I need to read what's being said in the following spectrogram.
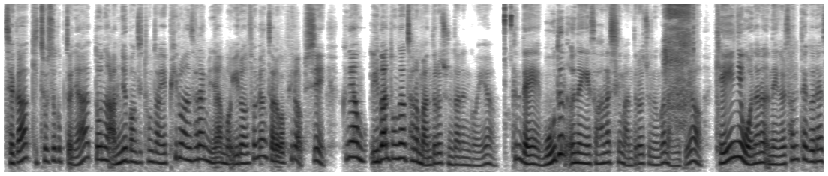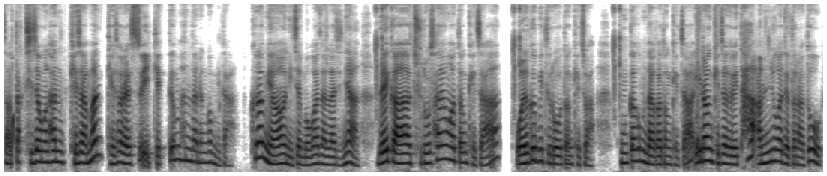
제가 기초수급자냐 또는 압류 방지 통장이 필요한 사람이냐 뭐 이런 소명 자료가 필요 없이 그냥 일반 통장처럼 만들어 준다는 거예요. 근데 모든 은행에서 하나씩 만들어 주는 건 아니고요. 개인이 원하는 은행을 선택을 해서 딱 지정을 한 계좌만 개설할 수 있게끔 한다는 겁니다. 그러면 이제 뭐가 달라지냐? 내가 주로 사용하던 계좌, 월급이 들어오던 계좌, 공과금 나가던 계좌, 이런 계좌들이 다 압류가 되더라도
